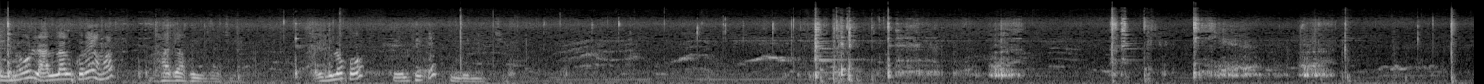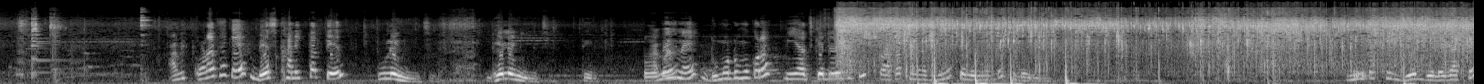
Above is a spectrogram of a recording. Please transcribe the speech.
এগুলো লাল লাল করে আমার ভাজা হয়ে গেছে। এগুলোকেও তেল থেকে তুলে নিচ্ছি। আমি কোড়া থেকে বেশ খানিকটা তেল তুলে নিয়েছি, ঢেলে নিয়েছি তেল। আমি এখানে ডুমো ডুমো করে পেঁয়াজ কেটে রেখেছি, কাটা পেঁয়াজগুলো তেলের মধ্যে তুলে নিয়েছি। নুনটা খুব জোর জ্বলে গেছে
